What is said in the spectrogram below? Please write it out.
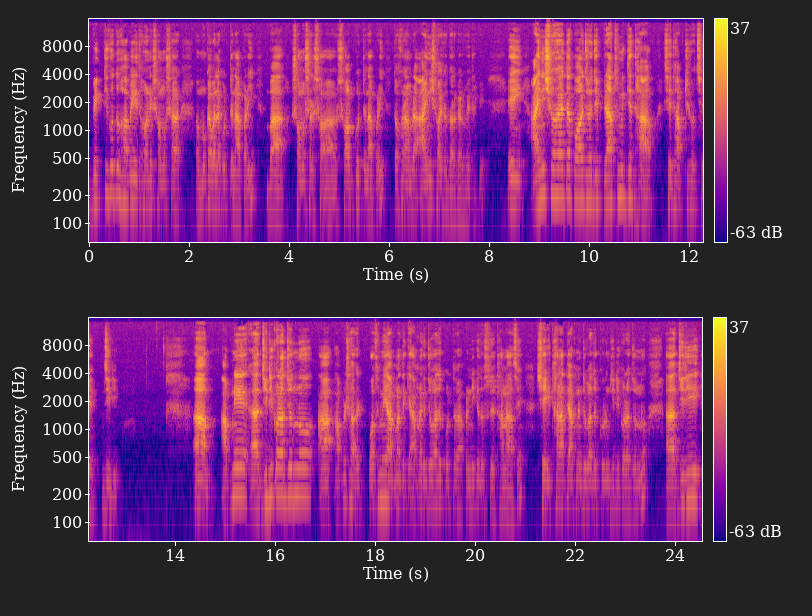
ব্যক্তিগতভাবে এই ধরনের সমস্যার মোকাবেলা করতে না পারি বা সমস্যার সলভ করতে না পারি, তখন আমরা আইনি সহায়তা দরকার হয়ে থাকে। এই আইনি সহায়তা পাওয়ার জন্য যে প্রাথমিক যে ধাপ, সে ধাপটি হচ্ছে জিডি। আপনি জিডি করার জন্য আহ, আপনি সা- প্রথমে আপনাদেরকে আপনাকে যোগাযোগ করতে হবে। আপনার নিকটস্থ যে থানা আছে সেই থানাতে আপনি যোগাযোগ করুন জিডি করার জন্য। জিডি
